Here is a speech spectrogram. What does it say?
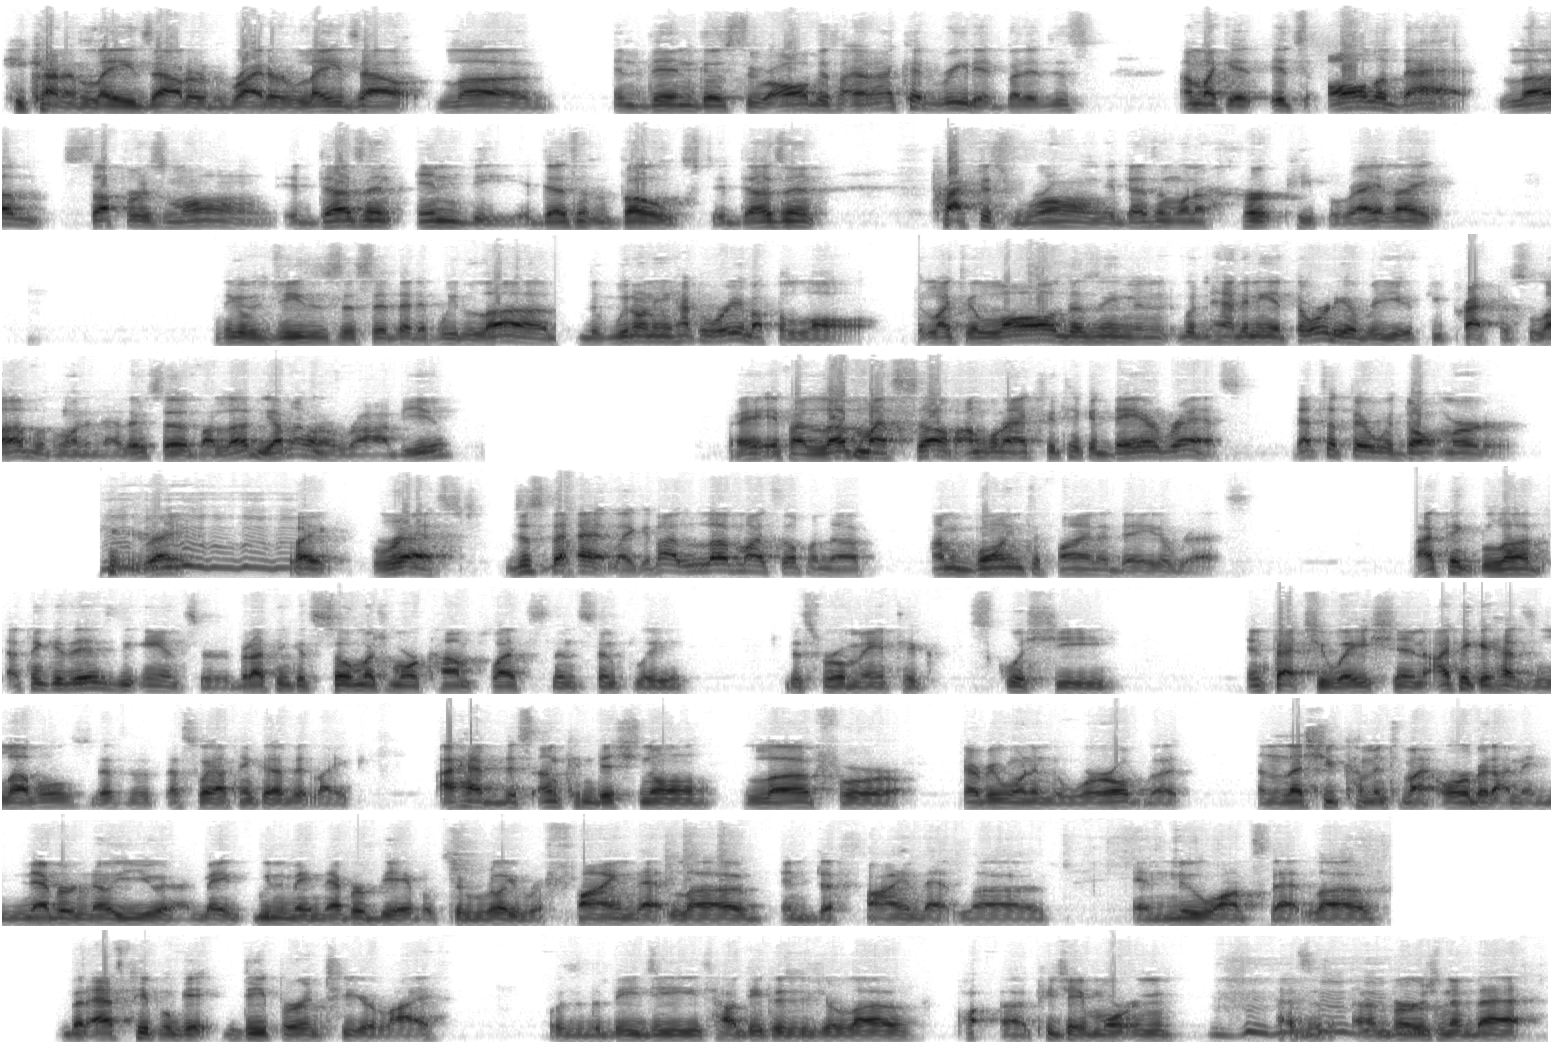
he kind of lays out or the writer lays out love and then goes through all this. And I couldn't read it, but it just I'm like, it, it's all of that. Love suffers long. It doesn't envy. It doesn't boast. It doesn't practice wrong. It doesn't want to hurt people, right? Like, I think it was Jesus that said that if we love, we don't even have to worry about the law. Like the law doesn't even wouldn't have any authority over you if you practice love with one another. So if I love you, I'm not going to rob you. Right? If I love myself, I'm going to actually take a day of rest. That's up there with don't murder. right? like rest. Just that. Like if I love myself enough, I'm going to find a day to rest. I think love, I think it is the answer, but I think it's so much more complex than simply this romantic, squishy infatuation. I think it has levels. That's, that's way I think of it. Like I have this unconditional love for everyone in the world, but unless you come into my orbit, I may never know you, and I may we may never be able to really refine that love and define that love and nuance that love. But as people get deeper into your life, was it the Bee Gees? How deep is your love? Uh, PJ Morton has a, a version of that.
